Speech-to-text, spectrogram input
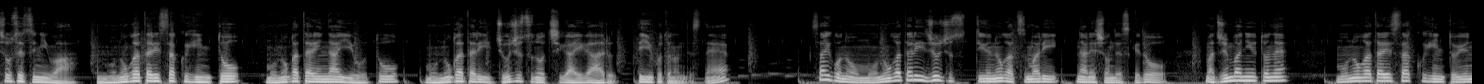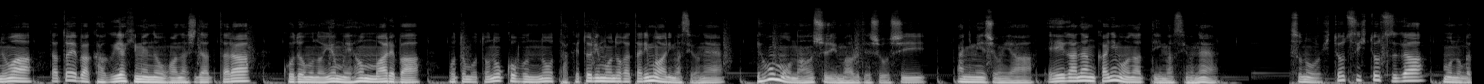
小説には物語作品と物語内容と物語叙述の違いがあるっていうことなんですね。最後の物語叙述っていうのがつまりナレーションですけど、まあ順番に言うとね、物語作品というのは、例えばかぐや姫のお話だったら、子供の読む絵本もあれば、もともとの古文の竹取物語もありますよね。絵本も何種類もあるでしょうし、アニメーションや映画なんかにもなっていますよね。その一つ一つが物語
